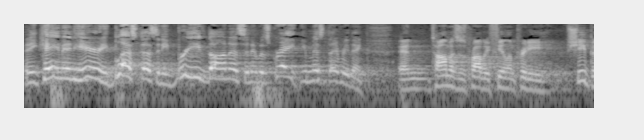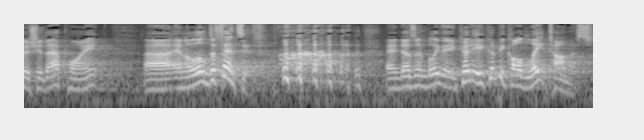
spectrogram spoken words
And he came in here and he blessed us and he breathed on us and it was great. You missed everything. And Thomas is probably feeling pretty sheepish at that point, uh, and a little defensive. and doesn't believe it. He could, he could be called late Thomas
